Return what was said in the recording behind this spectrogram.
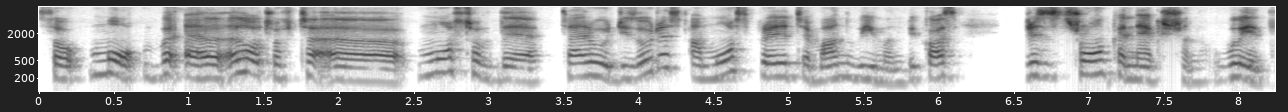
So more, uh, a lot of, uh, most of the thyroid disorders are more spread among women because there is a strong connection with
